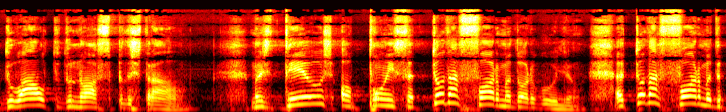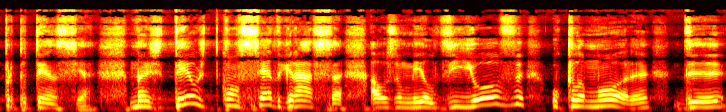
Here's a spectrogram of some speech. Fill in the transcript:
do alto do nosso pedestral. Mas Deus opõe-se a toda a forma de orgulho, a toda a forma de prepotência. Mas Deus concede graça aos humildes e ouve o clamor de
